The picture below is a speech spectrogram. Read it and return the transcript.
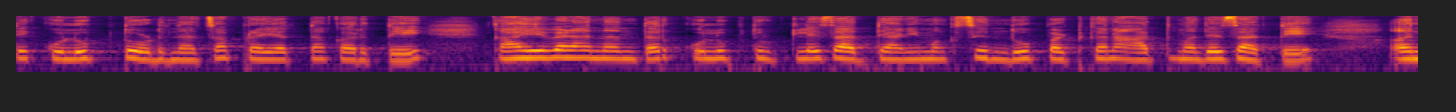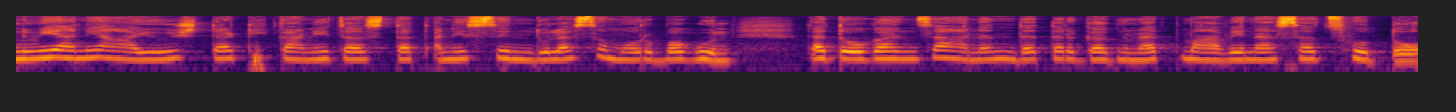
ते कुलूप तोडण्याचा प्रयत्न करते. काही वेळानंतर कुलूप तुटले जाते आणि मग सिंधू पटकन आतमध्ये जाते. अन्वी आणि आयुष त्या ठिकाणीच असतात आणि सिंधूला समोर बघून त्या दोघांचा आनंद तर गगनात मावेनासाच होतो.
